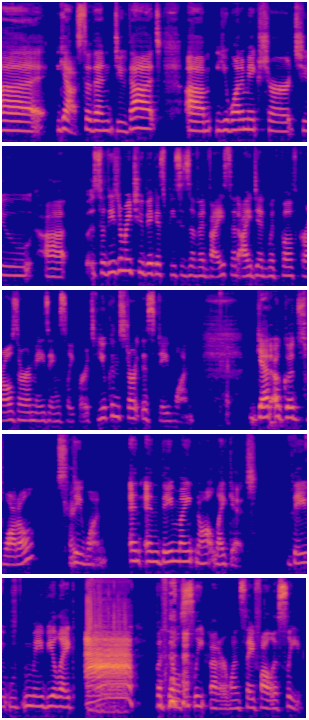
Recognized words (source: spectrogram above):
uh yeah so then do that um you want to make sure to uh so these are my two biggest pieces of advice that I did with both girls. They're amazing sleepers. You can start this day one. Okay. Get a good swaddle okay. day one. And and they might not like it they may be like, ah, but they'll sleep better once they fall asleep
